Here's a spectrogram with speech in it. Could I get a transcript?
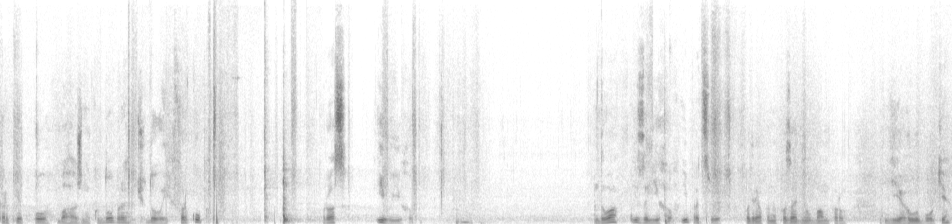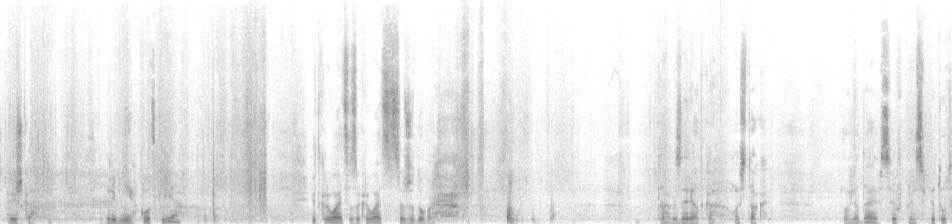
Карпет по багажнику добре. Чудовий фаркоп. Раз і виїхав. Два і заїхав. І працює. Подряпини по задньому бамперу є глибокі. Кришка дрібні коцки є. Відкривається, закривається, це вже добре. Так, зарядка. Ось так. Виглядає все, в принципі, тут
